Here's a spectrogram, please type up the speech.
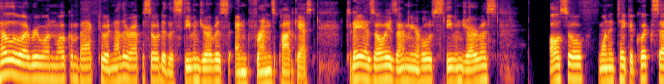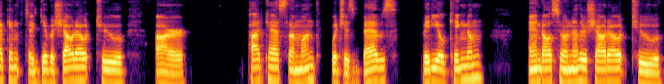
Hello, everyone. Welcome back to another episode of the Steven Gervais and Friends podcast. Today, as always, I'm your host, Steven Gervais. Also, want to take a quick second to give a shout out to our podcast of the month, which is Bev's Video Kingdom, and also another shout out to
